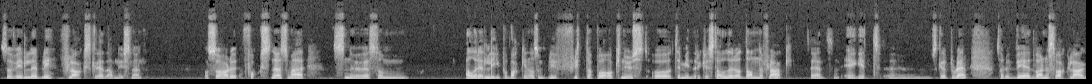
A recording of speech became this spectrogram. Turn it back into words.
så vil det bli flakskred av nysnøen. Og så har du fokksnø, som er snø som allerede ligger på bakken, og som blir flytta på og knust og til mindre krystaller og danner flak. Det er et sånn eget uh, skredproblem. Så har du vedvarende svake lag,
